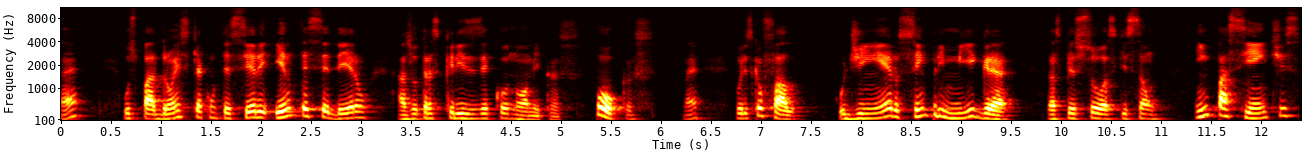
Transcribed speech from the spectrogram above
né? Os padrões que aconteceram e antecederam as outras crises econômicas? Poucas, né? Por isso que eu falo, o dinheiro sempre migra das pessoas que são impacientes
